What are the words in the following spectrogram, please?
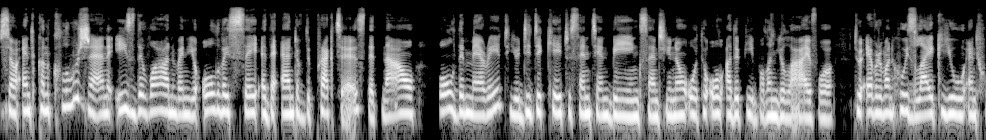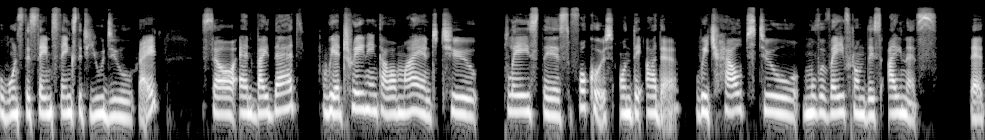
So, and conclusion is the one when you always say at the end of the practice that now all the merit you dedicate to sentient beings and, you know, or to all other people in your life or to everyone who is like you and who wants the same things that you do, right? So, and by that, we are training our mind to place this focus on the other, which helps to move away from this I-ness that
